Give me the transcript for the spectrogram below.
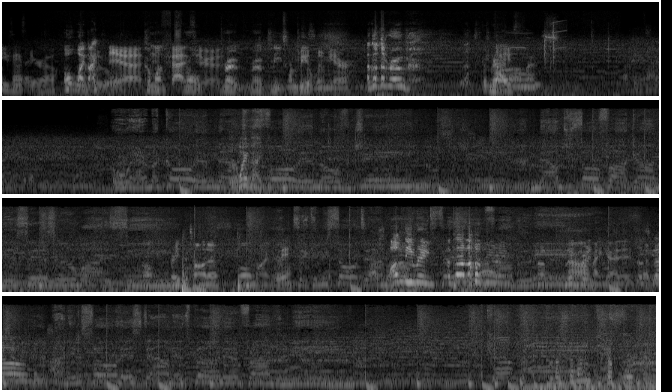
Easy zero. Oh, white back. Yeah. Come on, fat robe, zero. robe, robe, please. want to be a. Lumiere. I got the robe. Congrats. White back. Oh, Ray Katana. Oh my. Really? Omni ring. I got an Omni ring. Oh my god, it. Let's go. Basta lang, stop looting.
